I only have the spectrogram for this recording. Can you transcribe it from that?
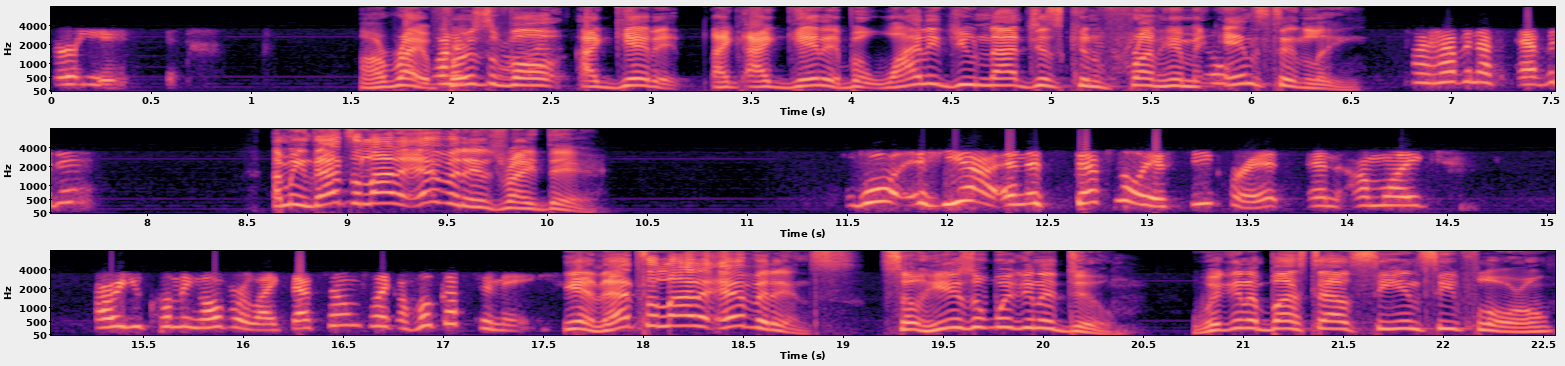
very All right. First of all, I get it. Like I get it, but why did you not just confront him instantly? I have enough evidence. I mean, that's a lot of evidence right there. Well, yeah, and it's definitely a secret. And I'm like, are you coming over? Like, that sounds like a hookup to me. Yeah, that's a lot of evidence. So here's what we're gonna do. We're gonna bust out CNC Floral.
